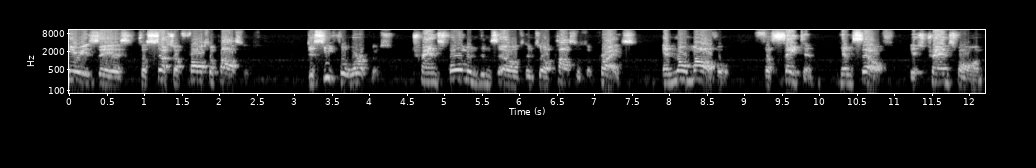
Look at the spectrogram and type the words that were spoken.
here it says, for such are false apostles, deceitful workers, transforming themselves into apostles of Christ. And no marvel, for Satan himself is transformed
